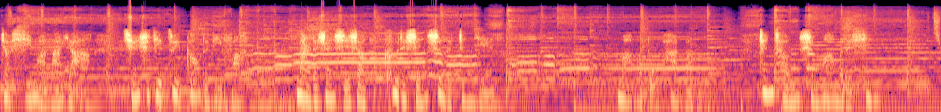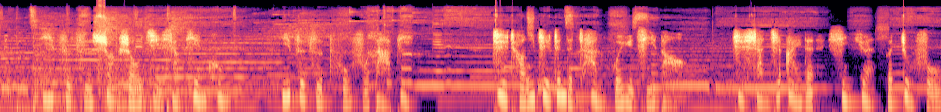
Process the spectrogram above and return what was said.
叫喜马拉雅，全世界最高的地方。那儿的山石上刻着神圣的真言。妈妈不怕冷，真诚是妈妈的心。一次次双手举向天空，一次次匍匐大地，至诚至真的忏悔与祈祷，至善至爱的心愿和祝福，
